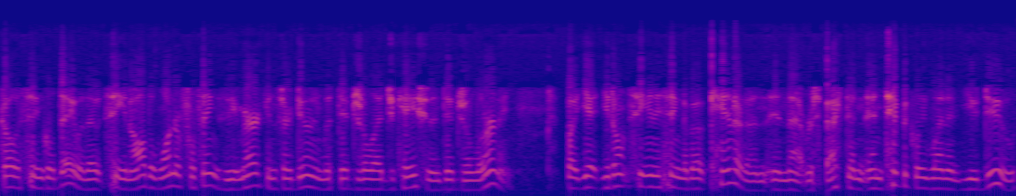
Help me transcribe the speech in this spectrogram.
go a single day without seeing all the wonderful things the Americans are doing with digital education and digital learning. But yet you don't see anything about Canada in, in that respect, and, and typically when it, you do,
